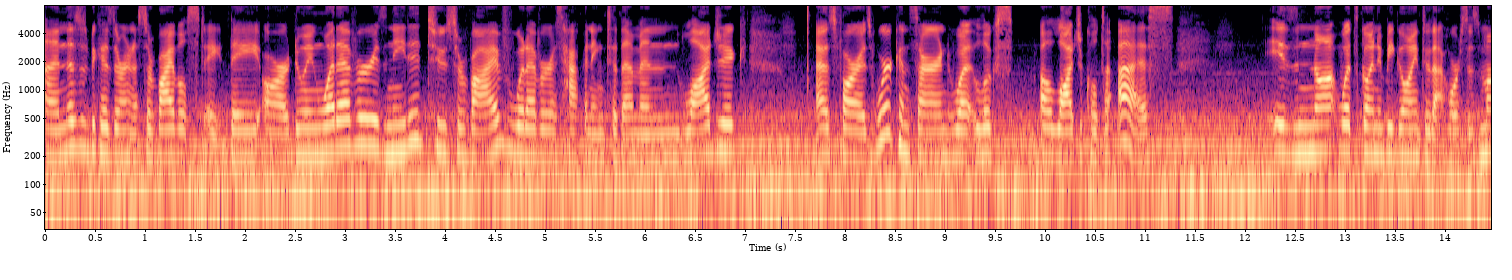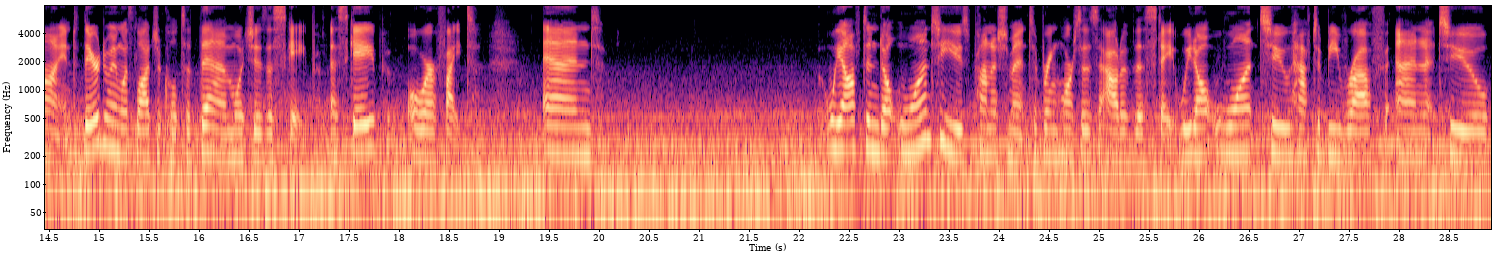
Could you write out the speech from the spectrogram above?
And this is because they're in a survival state. They are doing whatever is needed to survive whatever is happening to them, and logic as far as we're concerned, what looks illogical to us is not what's going to be going through that horse's mind. They're doing what's logical to them, which is escape, escape or fight. And we often don't want to use punishment to bring horses out of this state. We don't want to have to be rough and to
